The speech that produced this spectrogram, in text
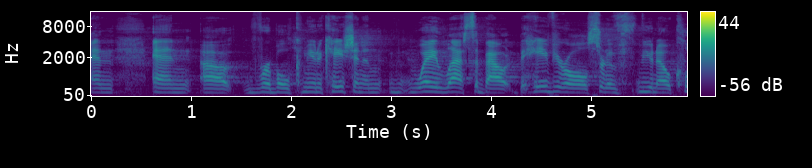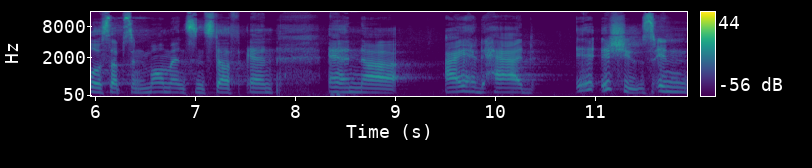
and and uh, verbal communication, and way less about behavioral sort of you know close-ups and moments and stuff. And and uh, I had had issues in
